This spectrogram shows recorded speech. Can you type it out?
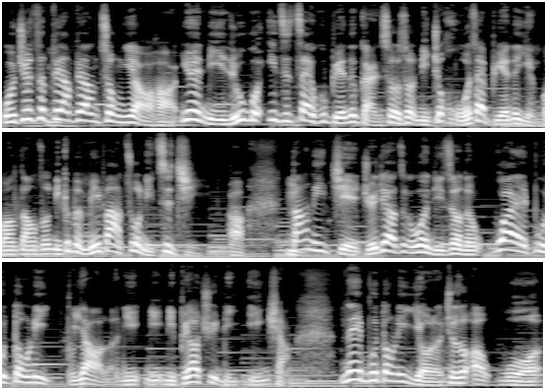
我觉得这非常非常重要哈，因为你如果一直在乎别人的感受的时候，你就活在别人的眼光当中，你根本没办法做你自己啊。当你解决掉这个问题之后呢，外部动力不要了，你你你不要去理影响，内部动力有了，就说哦，我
